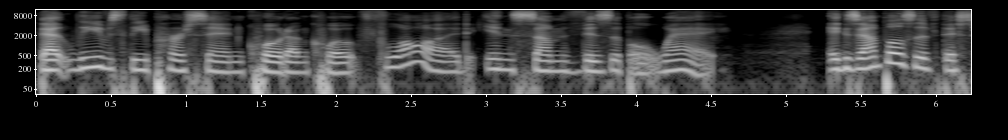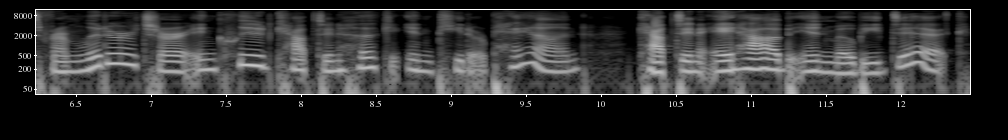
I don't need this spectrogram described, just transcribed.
that leaves the person quote unquote flawed in some visible way. Examples of this from literature include Captain Hook in Peter Pan, Captain Ahab in Moby Dick,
